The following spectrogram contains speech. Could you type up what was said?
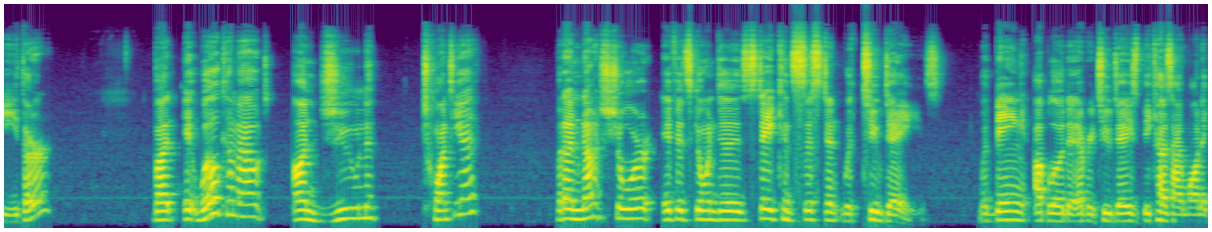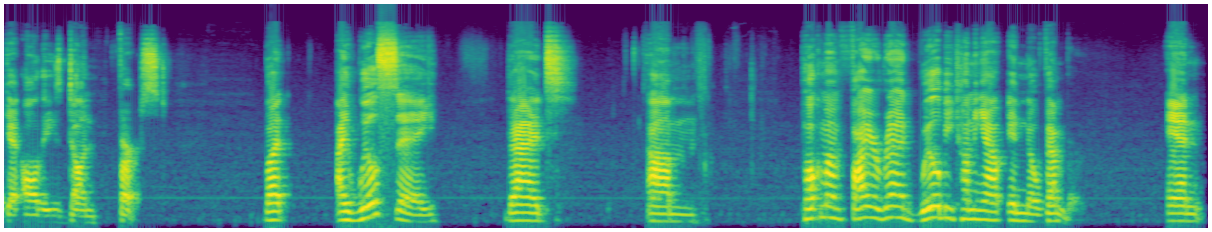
either, but it will come out on June 20th, but I'm not sure if it's going to stay consistent with two days, with being uploaded every two days because I want to get all these done first. But I will say that um, Pokemon Fire Red will be coming out in November and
